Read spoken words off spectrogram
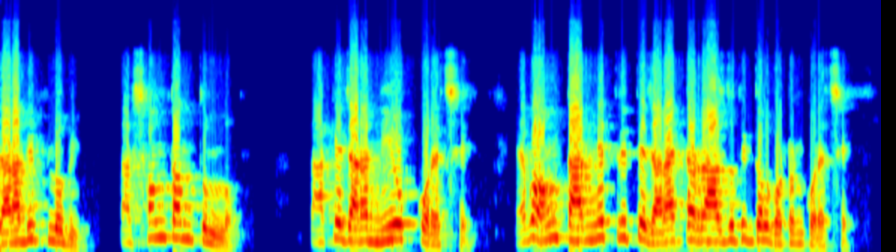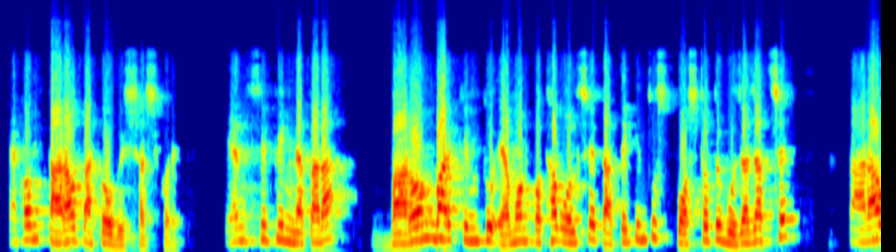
যারা বিপ্লবী, তার সন্তান তুল্য, তাকে যারা নিয়োগ করেছে এবং তার নেতৃত্বে যারা একটা রাজনৈতিক দল গঠন করেছে, এখন তারাও তাকেও বিশ্বাস করে। এনসিপির নেতারা বারংবার কিন্তু এমন কথা বলছে, তাতে কিন্তু স্পষ্টত বোঝা যাচ্ছে তারাও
